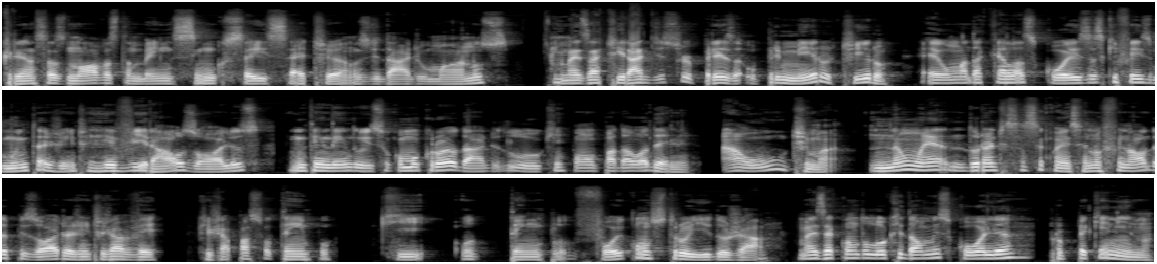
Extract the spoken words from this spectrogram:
crianças novas também, 5, 6, 7 anos de idade, humanos. Mas atirar de surpresa, o primeiro tiro, é uma daquelas coisas que fez muita gente revirar os olhos, entendendo isso como crueldade do Luke com o padawan dele. A última não é durante essa sequência. No final do episódio a gente já vê que já passou tempo, que o templo foi construído já, mas é quando o Luke dá uma escolha pro pequenino.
